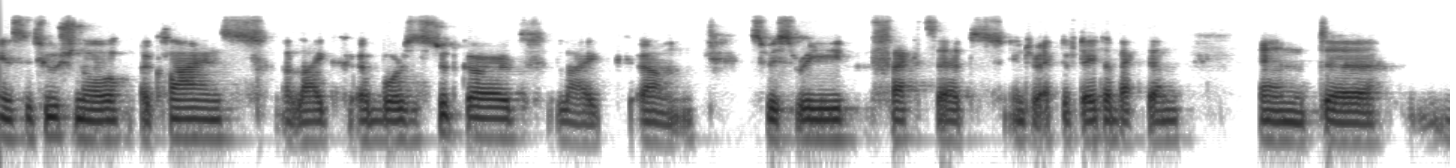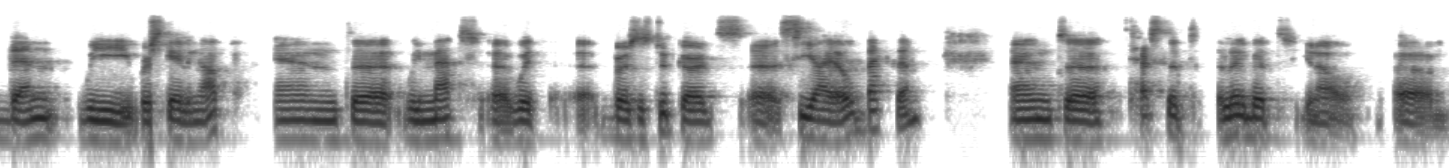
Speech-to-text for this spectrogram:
institutional uh, clients like Börse Stuttgart, like um, Swiss Re, FactSet, Interactive Data back then. And uh, then we were scaling up and uh, we met uh, with uh, Börse Stuttgart's CIO back then and uh, tested a little bit, you know, um,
